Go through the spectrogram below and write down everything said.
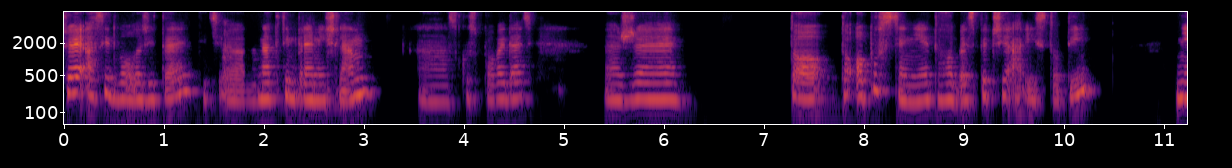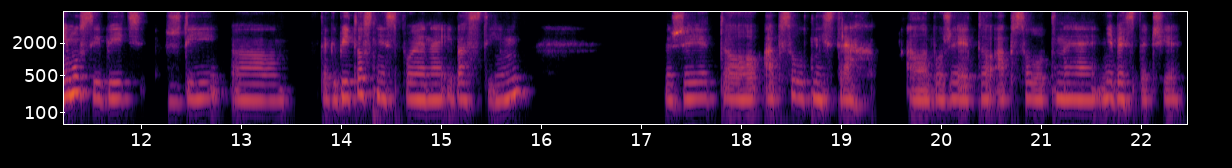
Čo je asi dôležité, keď eh, nad tým premýšľam, a skús povedať, že to, to opustenie toho bezpečia a istoty nemusí byť vždy uh, tak bytostne spojené iba s tým, že je to absolútny strach alebo že je to absolútne nebezpečie.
